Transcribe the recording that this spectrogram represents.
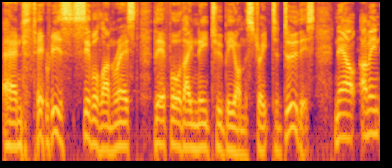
and there is civil unrest. Therefore, they need to be on the street to do this. Now, I mean,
